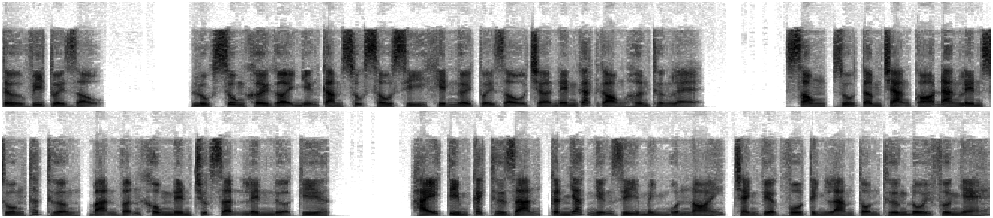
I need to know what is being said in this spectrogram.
Tử vi tuổi dậu Lục xung khơi gợi những cảm xúc xấu xí khiến người tuổi dậu trở nên gắt gỏng hơn thường lệ. Song, dù tâm trạng có đang lên xuống thất thường, bạn vẫn không nên chút giận lên nửa kia. Hãy tìm cách thư giãn, cân nhắc những gì mình muốn nói, tránh việc vô tình làm tổn thương đối phương nhé.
